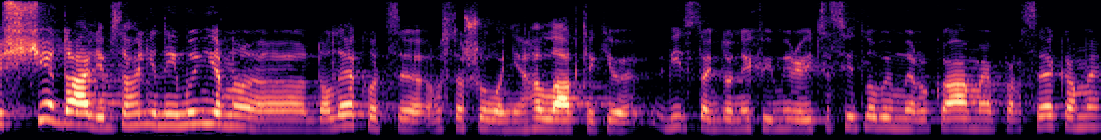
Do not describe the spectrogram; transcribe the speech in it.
Ще далі, взагалі, неймовірно е, далеко це розташовані галактики. Відстань до них вимірюється світловими роками, парсеками,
